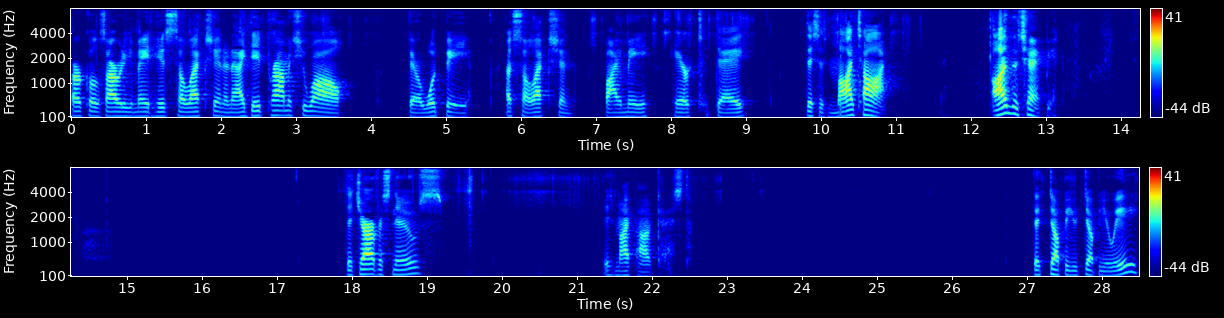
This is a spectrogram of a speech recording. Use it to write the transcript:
Urkel's already made his selection, and I did promise you all there would be a selection by me here today. This is my time. I'm the champion. The Jarvis News is my podcast. The WWE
